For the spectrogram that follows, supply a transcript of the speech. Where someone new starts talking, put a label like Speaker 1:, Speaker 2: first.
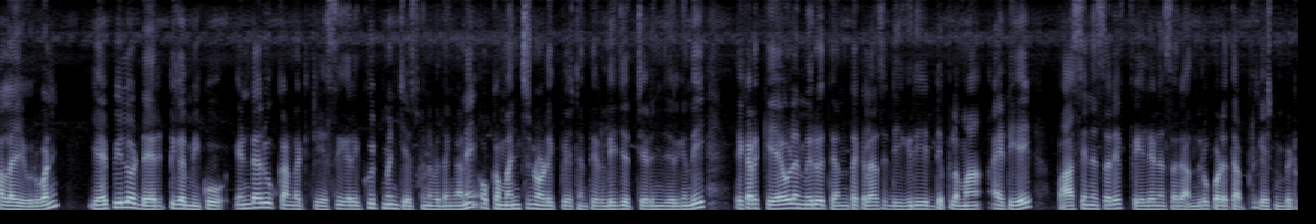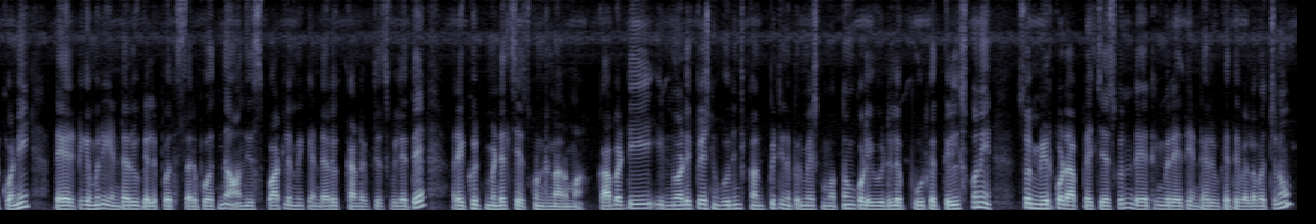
Speaker 1: Hello everyone. ఏపీలో డైరెక్ట్గా మీకు ఇంటర్వ్యూ కండక్ట్ చేసి రిక్రూట్మెంట్ చేసుకునే విధంగానే ఒక మంచి నోటిఫికేషన్ అయితే రిలీజ్ చేయడం జరిగింది. ఇక్కడ కేవలం మీరు tenth class degree diploma ITI pass అయినా సరే ఫెయిల్ అయినా సరే అందరూ కూడా అయితే అప్లికేషన్ పెట్టుకొని డైరెక్ట్గా మీరు ఇంటర్వ్యూకి వెళ్ళిపోతే సరిపోతుంది. ఆన్ ది స్పాట్లో మీకు ఇంటర్వ్యూ కండక్ట్ చేసి వీలైతే రిక్రూట్మెంట్ అయితే చేసుకుంటున్నారమ్మా. కాబట్టి ఈ నోటిఫికేషన్ గురించి కంప్లీట్ ఇన్ఫర్మేషన్ మొత్తం కూడా ఈ వీడియోలో పూర్తిగా తెలుసుకొని సో మీరు కూడా అప్లై చేసుకొని డైరెక్ట్గా మీరు అయితే ఇంటర్వ్యూకి అయితే వెళ్ళవచ్చును.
